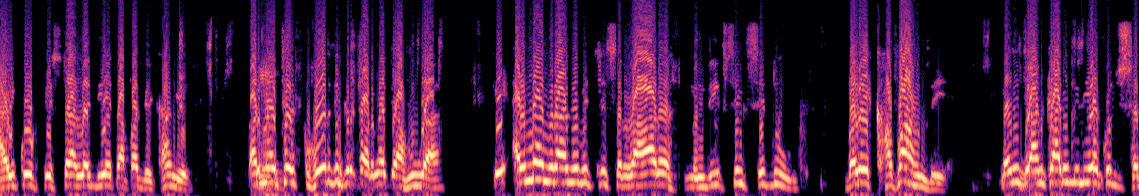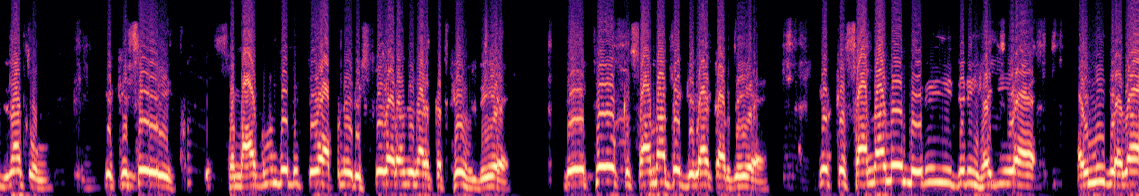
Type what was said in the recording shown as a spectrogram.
ਹਾਈ ਕੋਰਟ ਕਿਸ ਤਰ੍ਹਾਂ ਲੈਂਦੀ ਹੈ ਤਾਂ ਆਪਾਂ ਦੇਖਾਂਗੇ। ਪਰ ਮੈਂ ਇੱਥੇ ਇੱਕ ਹੋਰ ਜ਼ਿਕਰ ਕਰਨਾ ਚਾਹੂੰਗਾ ਕਿ ਇਹਨਾਂ ਦਿਨਾਂ ਦੇ ਵਿੱਚ ਸਰਦਾਰ ਮਨਦੀਪ ਸਿੰਘ ਸਿੱਧੂ ਬੜੇ ਖਫਾ ਹੁੰਦੇ ਹੈ। ਮੈਨੂੰ ਜਾਣਕਾਰੀ ਮਿਲੀ ਹੈ ਕੁਝ ਸੱਜਣਾ ਤੋਂ ਕਿ ਕਿਸੇ ਸਮਾਗਮ ਦੇ ਵਿੱਚ ਉਹ ਆਪਣੇ ਰਿਸ਼ਤੇਦਾਰਾਂ ਦੇ ਨਾਲ ਇਕੱਠੇ ਹੁੰਦੇ ਹੈ ਤੇ ਇੱਥੇ ਉਹ ਕਿਸਾਨਾਂ ਤੇ ਗਿਲਾ ਕਰਦੇ ਹੈ ਕਿ ਕਿਸਾਨਾਂ ਨੇ ਮੇਰੀ ਜਿਹੜੀ ਹੈਗੀ ਹੈ ਇੰਨੀ ਜ਼ਿਆਦਾ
